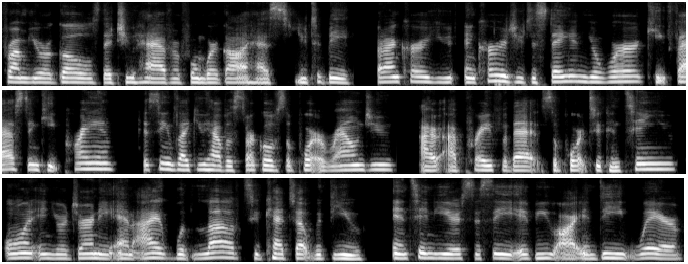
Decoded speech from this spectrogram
from your goals that you have and from where god has you to be. But i encourage you encourage you to stay in your word keep fasting keep praying. It seems like you have a circle of support around you. I, I pray for that support to continue on in your journey and i would love to catch up with you in 10 years to see if you are indeed where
